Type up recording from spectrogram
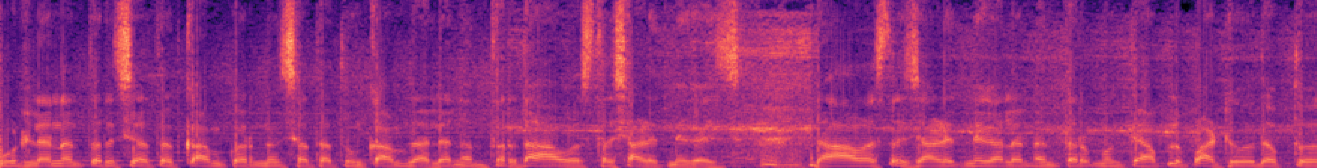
उठल्यानंतर शेतात काम करणं शेतातून काम झाल्यानंतर दहा वाजता शाळेत निघायचं. दहा वाजता शाळेत निघाल्यानंतर मग ते आपलं पाठीवर दप्तर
